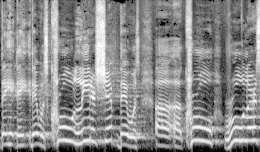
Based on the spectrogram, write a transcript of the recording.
They, they, there was cruel leadership. There was uh, uh, cruel rulers.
